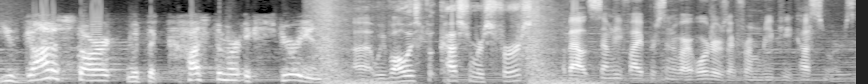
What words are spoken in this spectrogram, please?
You've got to start with the customer experience. Uh, we've always put customers first. About 75% of our orders are from repeat customers.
